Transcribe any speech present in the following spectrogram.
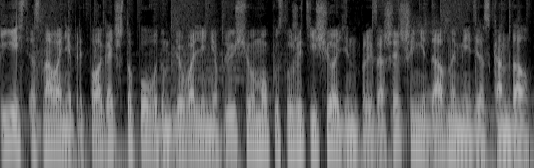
И есть основания предполагать, что поводом для увольнения Плющева мог послужить еще один произошедший недавно медиаскандал.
